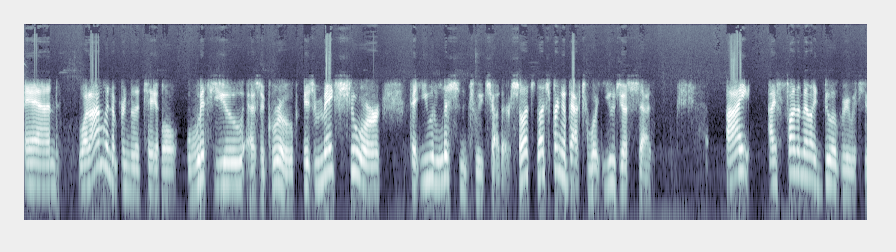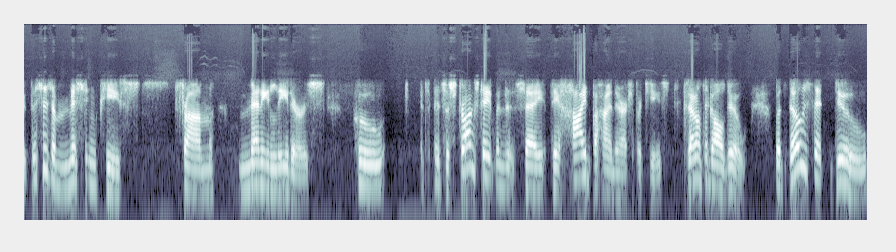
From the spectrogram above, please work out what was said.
and what I'm going to bring to the table with you as a group is make sure that you listen to each other. So let's let's bring it back to what you just said. I I fundamentally do agree with you. This is a missing piece from many leaders who it's, it's a strong statement to say they hide behind their expertise because I don't think all do. But those that do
